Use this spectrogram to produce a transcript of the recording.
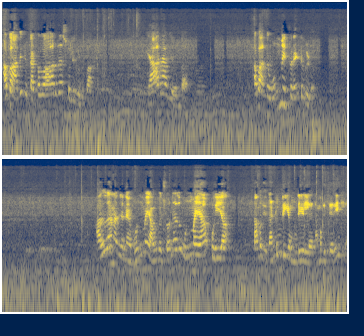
அப்ப அதுக்கு தக்கவாறுதான் சொல்லி கொடுப்பாங்க. யாராக இருந்தா அப்ப அந்த உண்மை பிறண்டு விடும். அதுதான் நான் சொன்னேன் உண்மை. அவங்க சொன்னது உண்மையா பொய்யா? நமக்கு கண்டுபிடிக்க முடியல நமக்கு தெரியல.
